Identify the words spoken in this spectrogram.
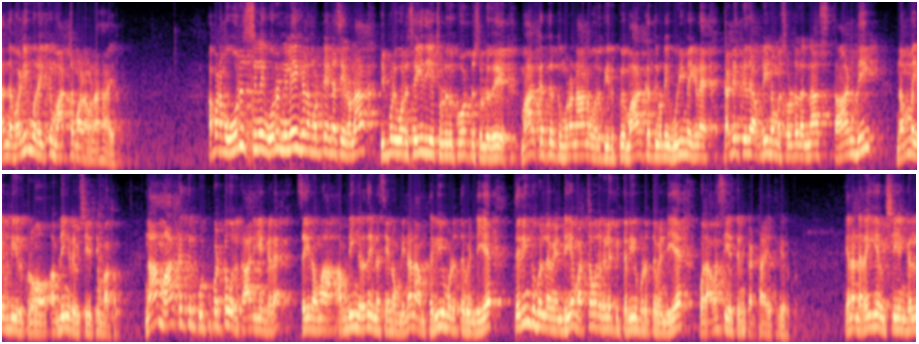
அந்த வழிமுறைக்கு மாற்றமானவனாக ஆயிரும். அப்போ நம்ம ஒரு சிலை ஒரு நிலைகளை மட்டும் என்ன செய்யறோம்னா இப்படி ஒரு செய்தியை சொல்லுது கோர்ட்டு சொல்லுது. மார்க்கத்திற்கு முரணான ஒரு தீர்ப்பு மார்க்கத்தினுடைய உரிமைகளை தடுக்குது அப்படின்னு நம்ம சொல்றதெல்லாம் தாண்டி நம்ம எப்படி இருக்கிறோம் அப்படிங்கிற விஷயத்தையும் பார்க்கணும். நாம் மார்க்கத்திற்கு உட்பட்ட ஒரு காரியங்களை செய்கிறோமா அப்படிங்கிறத என்ன செய்யணும் அப்படின்னா நாம் தெளிவுபடுத்த வேண்டிய தெரிந்து கொள்ள வேண்டிய மற்றவர்களுக்கு தெளிவுபடுத்த வேண்டிய ஒரு அவசியத்திலும் கட்டாயத்திலும் இருக்கும் ஏன்னா நிறைய விஷயங்கள்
